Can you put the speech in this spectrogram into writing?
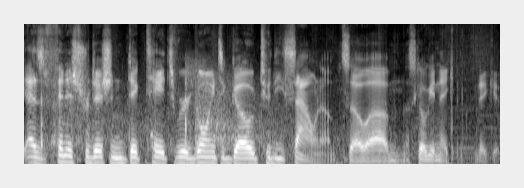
as Finnish tradition dictates, we're going to go to the sauna. So um, let's go get naked. Naked.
